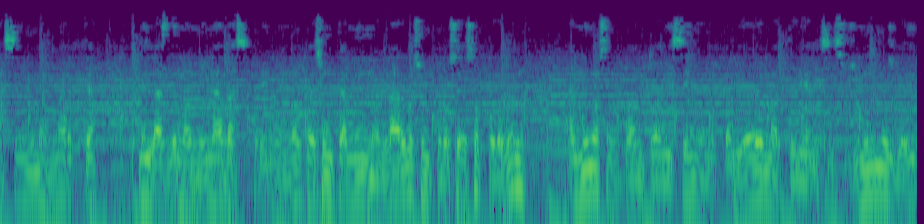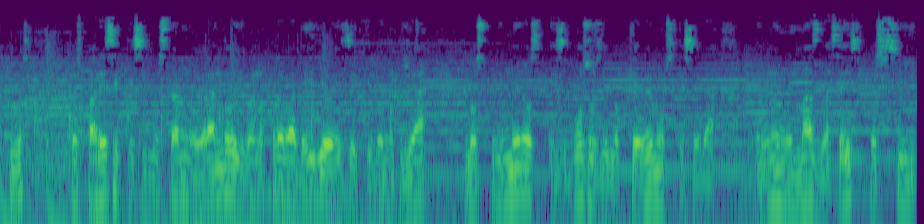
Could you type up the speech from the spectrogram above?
a ser una marca de las denominadas premium, ¿no? Es un camino largo, es un proceso, pero bueno, al menos en cuanto a diseño, la calidad de materiales y sus mismos vehículos, pues parece que sí lo están logrando y bueno, prueba de ello es de que bueno, ya los primeros esbozos de lo que vemos que será el nuevo Mazda 6, pues sí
